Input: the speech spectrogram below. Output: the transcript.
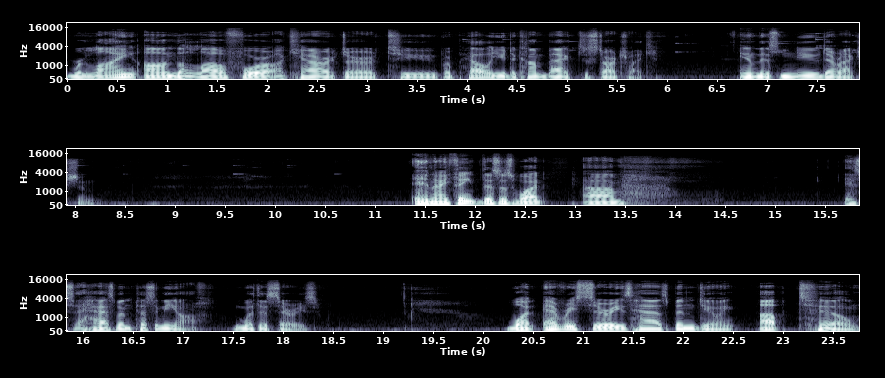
relying on the love for a character to propel you to come back to Star Trek in this new direction. And I think this is what um, is, has been pissing me off with this series. What every series has been doing up till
